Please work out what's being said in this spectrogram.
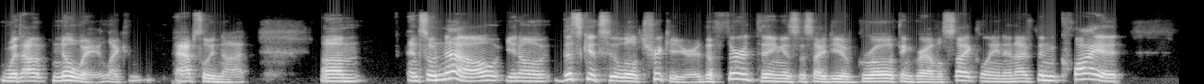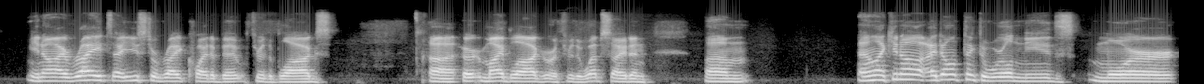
without no way, like absolutely not. Um, and so now, you know, this gets a little trickier. The third thing is this idea of growth and gravel cycling. And I've been quiet you know, I write, I used to write quite a bit through the blogs, uh, or my blog or through the website. And, um, and like, you know, I don't think the world needs more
